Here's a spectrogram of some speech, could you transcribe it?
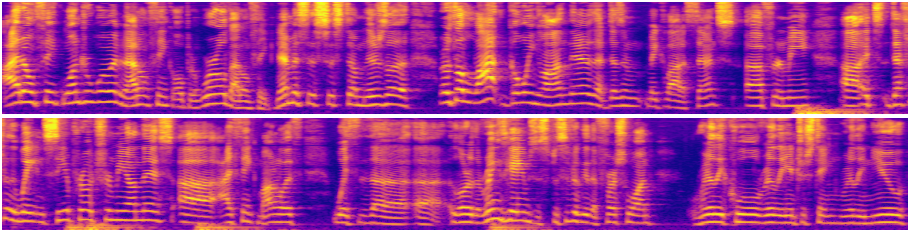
i don't think wonder woman and i don't think open world i don't think nemesis system there's a there's a lot going on there that doesn't make a lot of sense uh, for me. Uh, it's definitely wait and see approach for me on this. Uh, i think monolith with the uh, lord of the rings games specifically the first one really cool, really interesting, really new.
